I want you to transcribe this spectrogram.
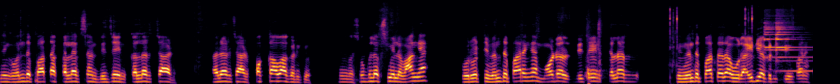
நீங்க வந்து பார்த்தா collection design colour chart colour chart பக்காவா கிடைக்கும். நீங்க சுபலக்ஷ்மியில வாங்க. ஒரு வாட்டி வந்து பாருங்க. மாடல் டிசைன் கலர் நீங்க வந்து பார்த்தா தான் ஒரு ஐடியா கிடைக்கும் பாருங்க.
